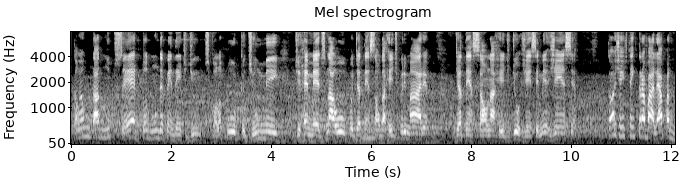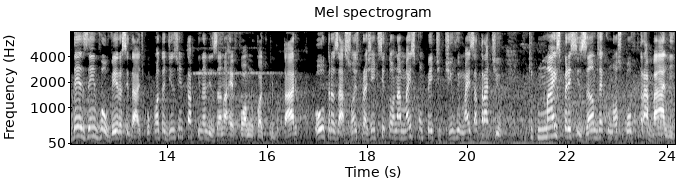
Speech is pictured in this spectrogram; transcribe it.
Então é um dado muito sério, todo mundo dependente de escola pública, de UMEI, de remédios na UPA, de atenção da rede primária, de atenção na rede de urgência e emergência. Então a gente tem que trabalhar para desenvolver a cidade. Por conta disso, a gente está finalizando a reforma no Código Tributário, outras ações para a gente se tornar mais competitivo e mais atrativo. O que mais precisamos é que o nosso povo trabalhe,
